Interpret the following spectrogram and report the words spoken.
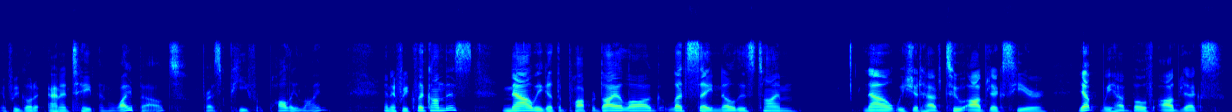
if we go to annotate and wipeout, press P for polyline, and if we click on this, now we get the proper dialog. Let's say no this time. Now we should have two objects here. Yep, we have both objects,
